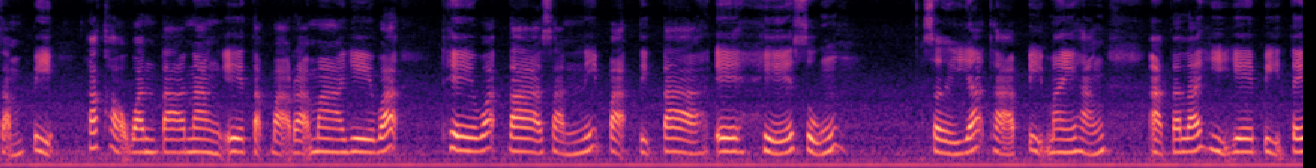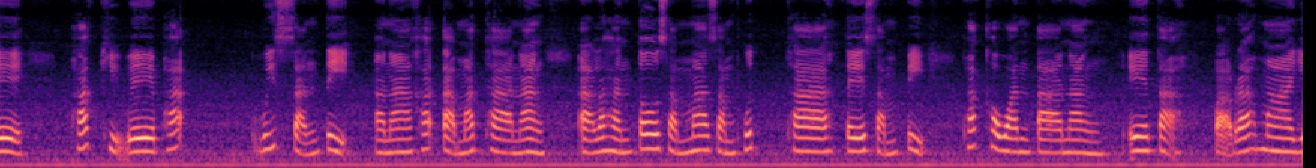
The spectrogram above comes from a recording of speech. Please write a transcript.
สัมปิภขวันตานัง เอตปะระมาเยวะ เทวตาสันนิปติตา เอเหสูงเสยยะถาปิไมหัง อัตละหิเยปิเตพักขิเวพระวิสันติ อนาคตามัทธานังอรหันโตสัมมาสัมพุทธาเตสัมปิ พักวันตานัง เอตะปะระมาเย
